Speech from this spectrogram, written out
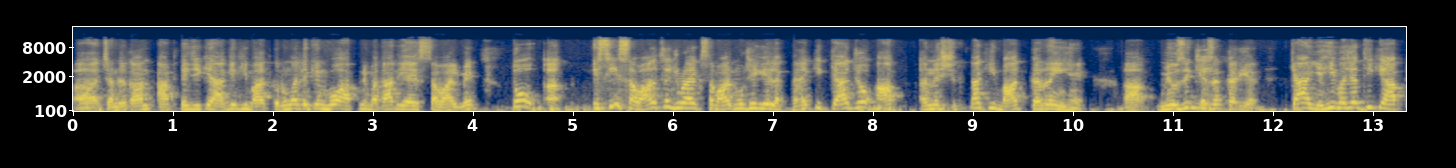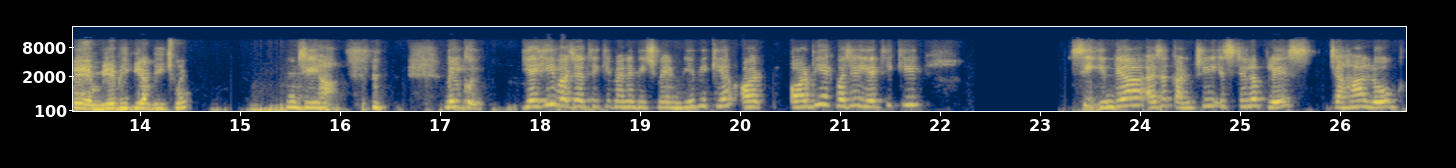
चंद्रकांत आपटे जी के आगे की बात करूँगा लेकिन वो आपने बता दिया इस सवाल में। तो इसी सवाल से जुड़ा एक सवाल मुझे ये लगता है कि क्या जो आप अनिश्चितता की बात कर रही हैं म्यूज़िक एज अ करियर क्या यही वजह थी कि आपने एमबीए भी किया बीच में? जी हाँ बिल्कुल। यही वजह थी कि मैंने बीच में एमबीए भी किया और और भी एक वजह यह थी कि see India as a country is still a place जहाँ लोग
